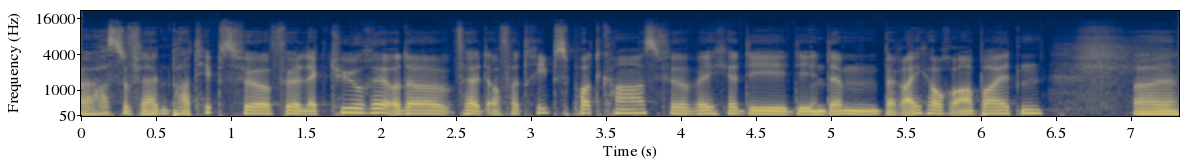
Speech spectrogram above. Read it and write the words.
hast du vielleicht ein paar Tipps für, für Lektüre oder vielleicht auch Vertriebspodcasts für welche, die, die in dem Bereich auch arbeiten, äh,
